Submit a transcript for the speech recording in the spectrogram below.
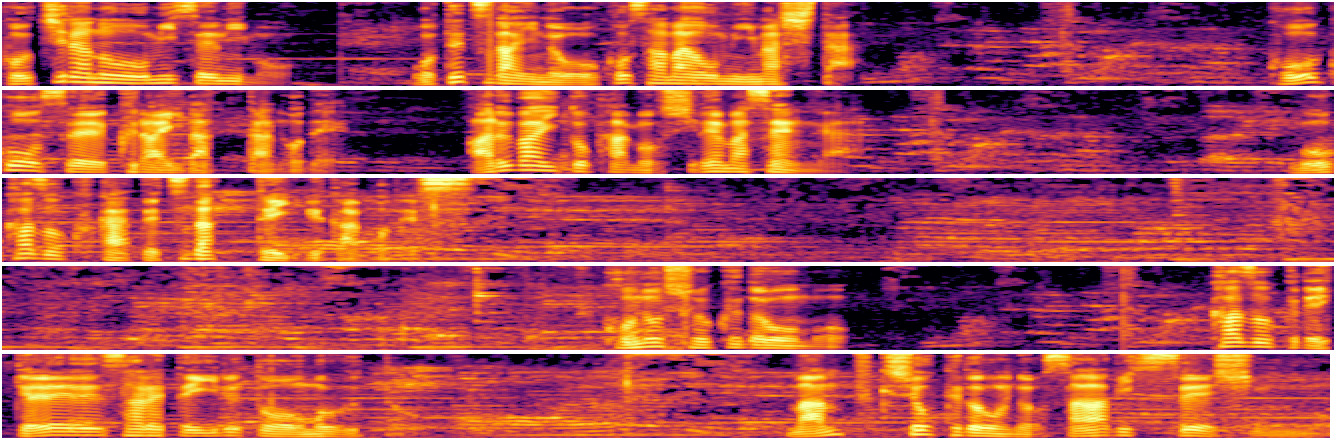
こちらのお店にもお手伝いのお子様を見ました。高校生くらいだったのでアルバイトかもしれませんがご家族か手伝っているかもです。この食堂も家族で経営されていると思うと満腹食堂のサービス精神も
